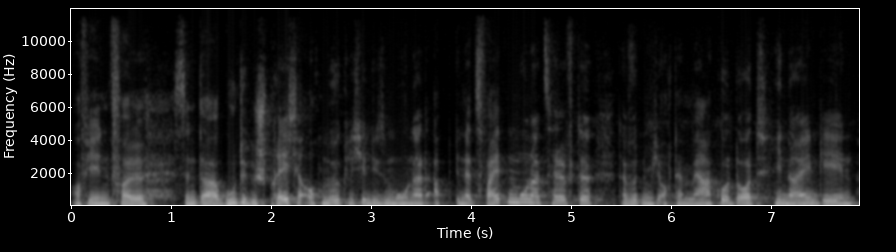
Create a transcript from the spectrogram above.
Auf jeden Fall sind da gute Gespräche auch möglich in diesem Monat, ab in der zweiten Monatshälfte. Da wird nämlich auch der Merkur dort hineingehen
